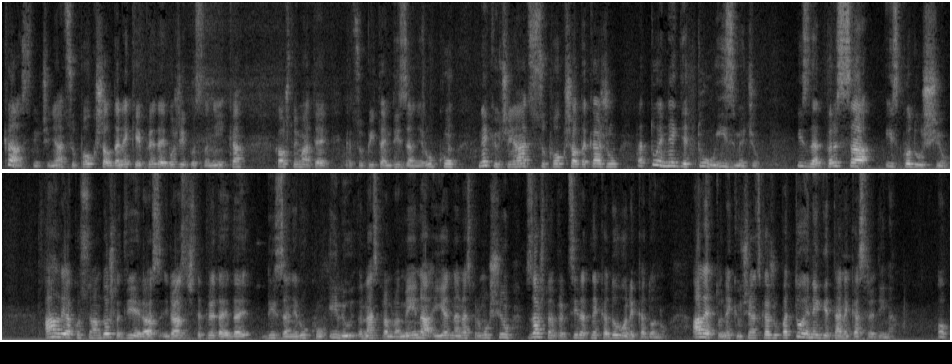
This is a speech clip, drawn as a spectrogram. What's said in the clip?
kasni učenjaci su pokušali da neke predaje Božih poslanika, kao što imate kad su pitanje dizanje ruku, neki učenjaci su pokušali da kažu da to je negdje tu, između, iznad prsa, iskod ušiju. Ali ako su nam došle dvije raz, različite predaje da je dizanje ruku ili naspram ramena i jedna naspram ušiju, zašto nam prakticirati nekad ovo, nekad ono? Ali eto, neki učenjaci kažu, pa to je negdje ta neka sredina. Ok.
